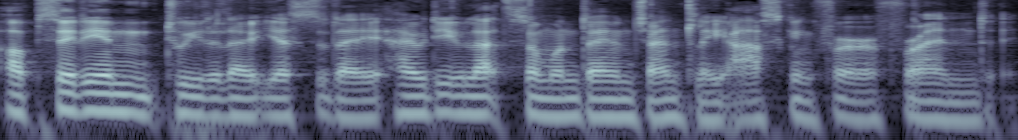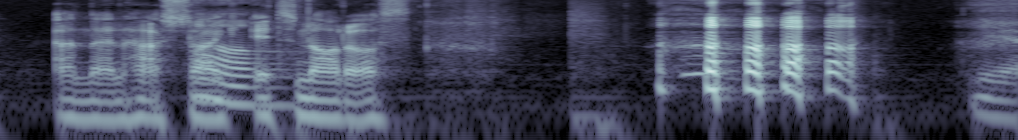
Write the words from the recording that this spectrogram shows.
Obsidian tweeted out yesterday, "How do you let someone down gently asking for a friend?" And then hashtag Oh. it's not us. Yeah,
